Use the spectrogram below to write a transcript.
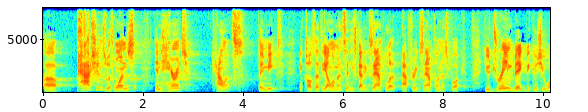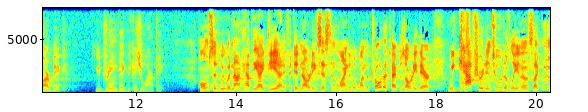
uh, passions with one's inherent talents. They meet. He calls that the elements, and he's got example after example in his book. You dream big because you are big. You dream big because you are big. Holmes said we would not have the idea if it didn't already exist in the mind of the one. The prototype is already there. We capture it intuitively, and then it's like, hmm,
